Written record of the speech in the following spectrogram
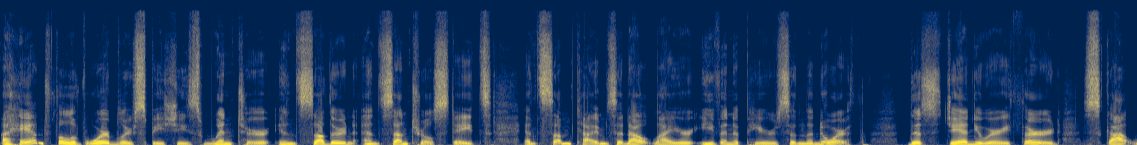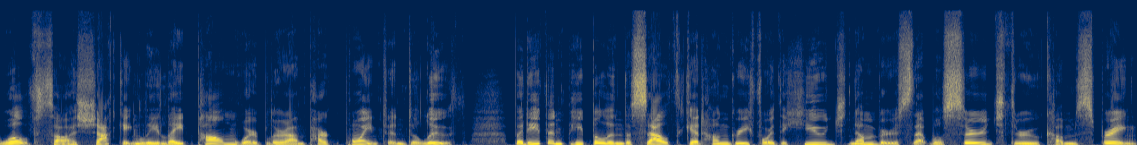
A handful of warbler species winter in southern and central states, and sometimes an outlier even appears in the north. This January 3rd, Scott Wolf saw a shockingly late palm warbler on Park Point in Duluth. But even people in the South get hungry for the huge numbers that will surge through come spring,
